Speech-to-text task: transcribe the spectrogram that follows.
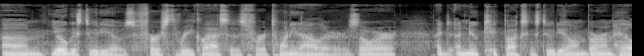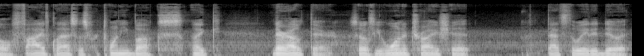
um, yoga studios, first three classes for $20, or a, a, new kickboxing studio in Boerum Hill, five classes for 20 bucks. Like, they're out there. So if you want to try shit, that's the way to do it.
